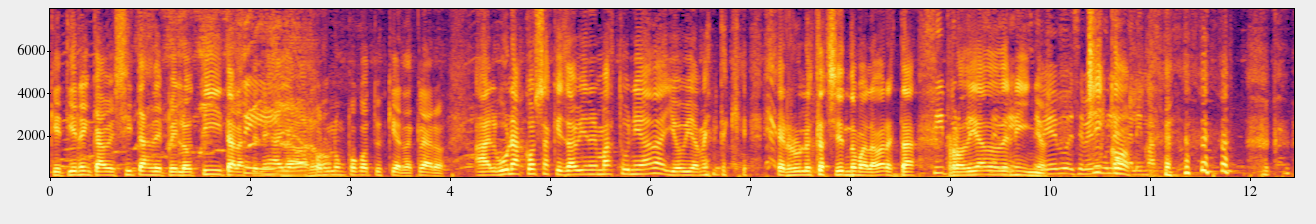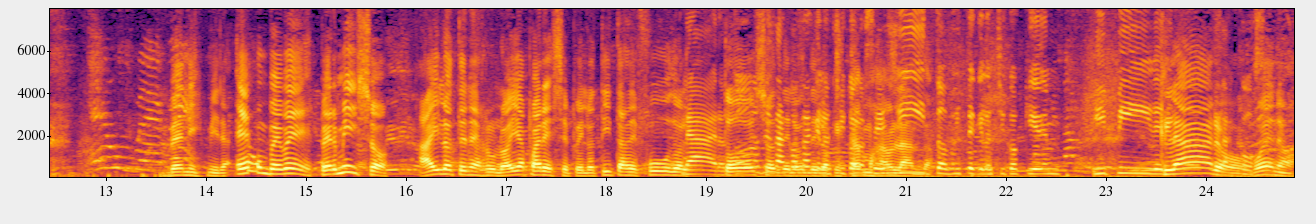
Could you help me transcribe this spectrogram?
que tienen cabecitas de pelotita? Las Sí. tenés ahí Claro. abajo, rulo, un poco a tu izquierda, claro. Algunas cosas que ya vienen más tuneadas y obviamente que el rulo está haciendo malabar, está Sí, rodeado no se de ve, niños. Se ve, se ve Chicos, nulada la imagen. vení, mira, es un bebé, permiso. Ahí lo tenés, rulo, ahí aparece, pelotitas de fútbol, Claro, todo todas eso esas de lo, cosas de que lo los que chicos, estamos los hablando. sellitos, viste, que los chicos quieren y piden. Claro, bueno.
